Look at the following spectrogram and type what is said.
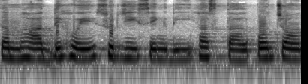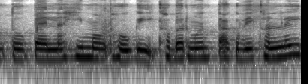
ਸੰਭਾਲਦੇ ਹੋਏ ਸੁਰਜੀਤ ਸਿੰਘ ਦੀ ਹਸਪਤਾਲ ਪਹੁੰਚਾਉਣ ਤੋਂ ਪਹਿਲਾਂ ਹੀ ਮੌਤ ਹੋ ਗਈ। ਖਬਰ ਨੂੰ ਅੰਤ ਤੱਕ ਵੇਖਣ ਲਈ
